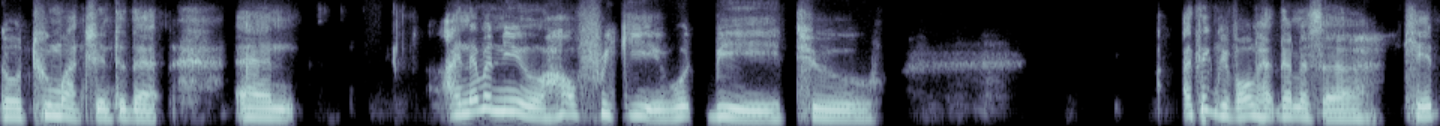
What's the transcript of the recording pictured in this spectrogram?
go too much into that. And i never knew how freaky it would be to I think we've all had them as a kid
